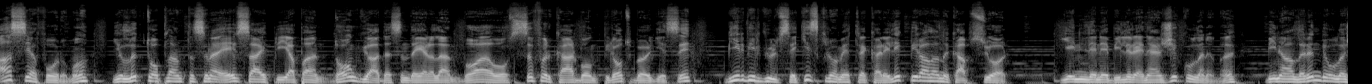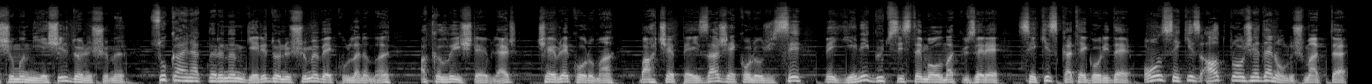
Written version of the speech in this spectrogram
Asya Forumu, yıllık toplantısına ev sahipliği yapan Dongyu Adası'nda yer alan Boao sıfır karbon pilot bölgesi, 1,8 kilometre karelik bir alanı kapsıyor. Yenilenebilir enerji kullanımı, binaların ve ulaşımın yeşil dönüşümü, su kaynaklarının geri dönüşümü ve kullanımı, akıllı işlevler, çevre koruma, bahçe peyzaj ekolojisi ve yeni güç sistemi olmak üzere 8 kategoride 18 alt projeden oluşmakta.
